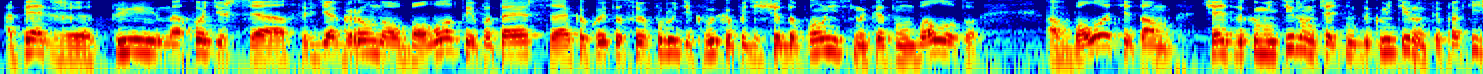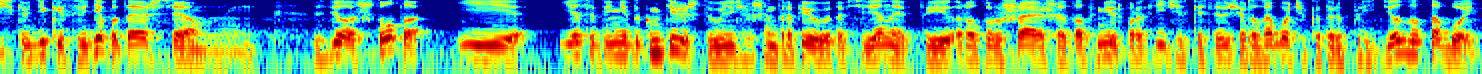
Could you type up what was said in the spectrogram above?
Опять же, ты находишься среди огромного болота и пытаешься какой-то свой прудик выкопать еще дополнительно к этому болоту. А в болоте там часть документирована, часть не документирована. Ты практически в дикой среде пытаешься сделать что-то, и если ты не документируешь, ты увеличиваешь энтропию в этой вселенной, ты разрушаешь этот мир, практически следующий разработчик, который придет за тобой,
